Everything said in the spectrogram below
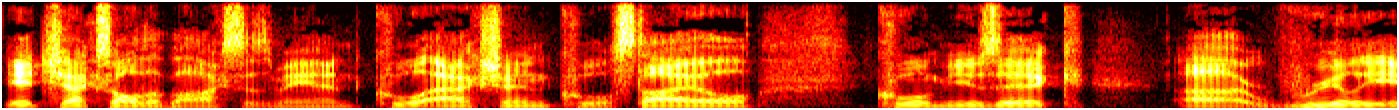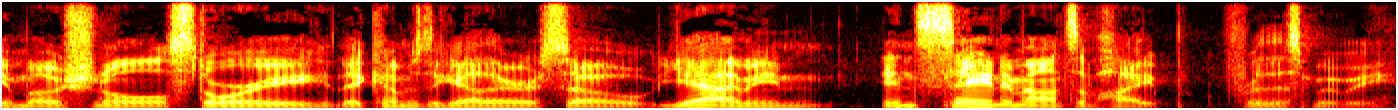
it checks all the boxes, man. Cool action, cool style, cool music, uh, really emotional story that comes together. So yeah, I mean, insane amounts of hype for this movie.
